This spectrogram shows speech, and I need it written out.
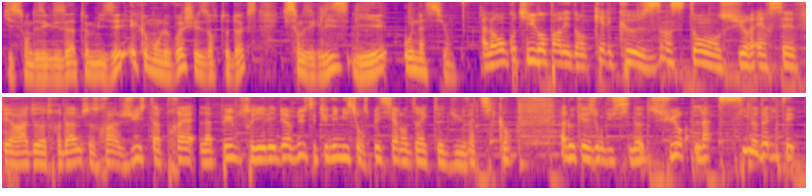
qui sont des églises atomisées, et comme on le voit chez les orthodoxes, qui sont des églises liées aux nations? Alors on continue d'en parler dans quelques instants sur RCF et Radio Notre-Dame. Ce sera juste après la pub. Soyez les bienvenus. C'est une émission spéciale en direct du Vatican à l'occasion du synode sur la synodalité. «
